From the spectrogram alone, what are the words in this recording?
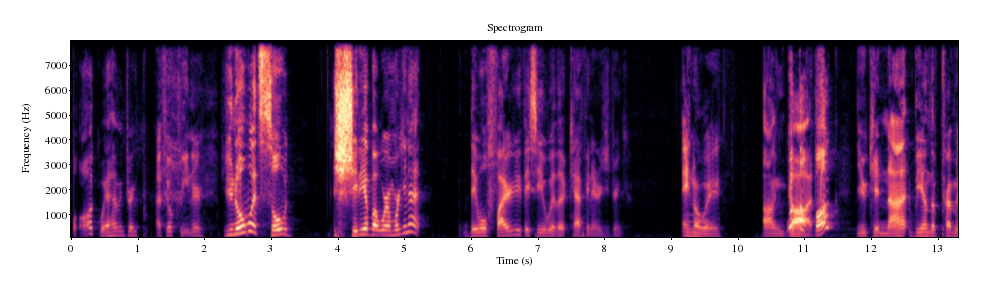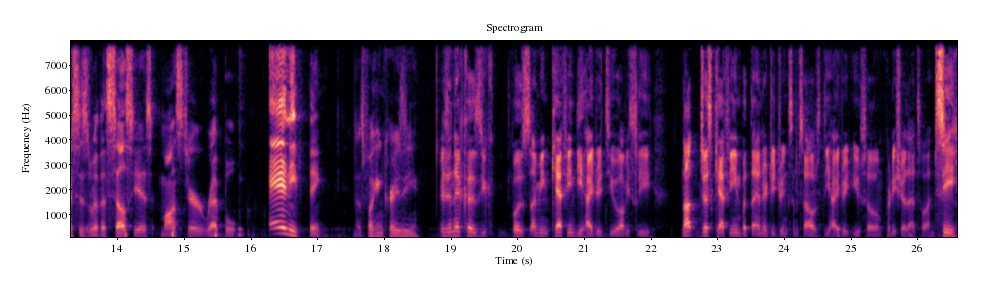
fuck, way, I haven't drank. I feel cleaner. You know what's so shitty about where I'm working at? They will fire you if they see you with a caffeine energy drink. Ain't no way. On What God. the fuck? You cannot be on the premises with a Celsius, Monster, Red Bull, anything. That's fucking crazy. Isn't it because you was I mean caffeine dehydrates you obviously. Not just caffeine, but the energy drinks themselves dehydrate you. So I'm pretty sure that's why. See,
